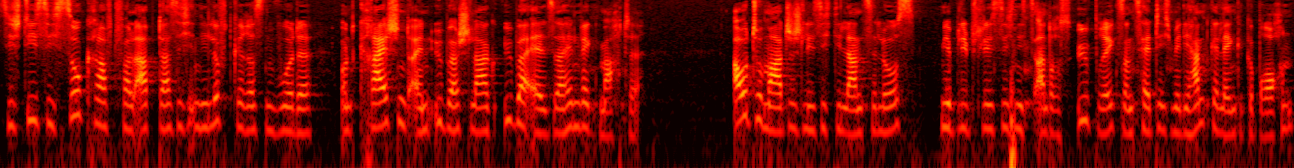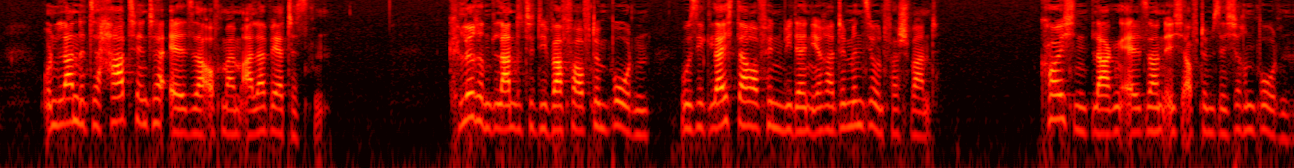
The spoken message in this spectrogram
Sie stieß sich so kraftvoll ab, dass ich in die Luft gerissen wurde und kreischend einen Überschlag über Elsa hinwegmachte. Automatisch ließ ich die Lanze los, mir blieb schließlich nichts anderes übrig, sonst hätte ich mir die Handgelenke gebrochen, und landete hart hinter Elsa auf meinem Allerwertesten. Klirrend landete die Waffe auf dem Boden, wo sie gleich daraufhin wieder in ihrer Dimension verschwand. Keuchend lagen Elsa und ich auf dem sicheren Boden.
